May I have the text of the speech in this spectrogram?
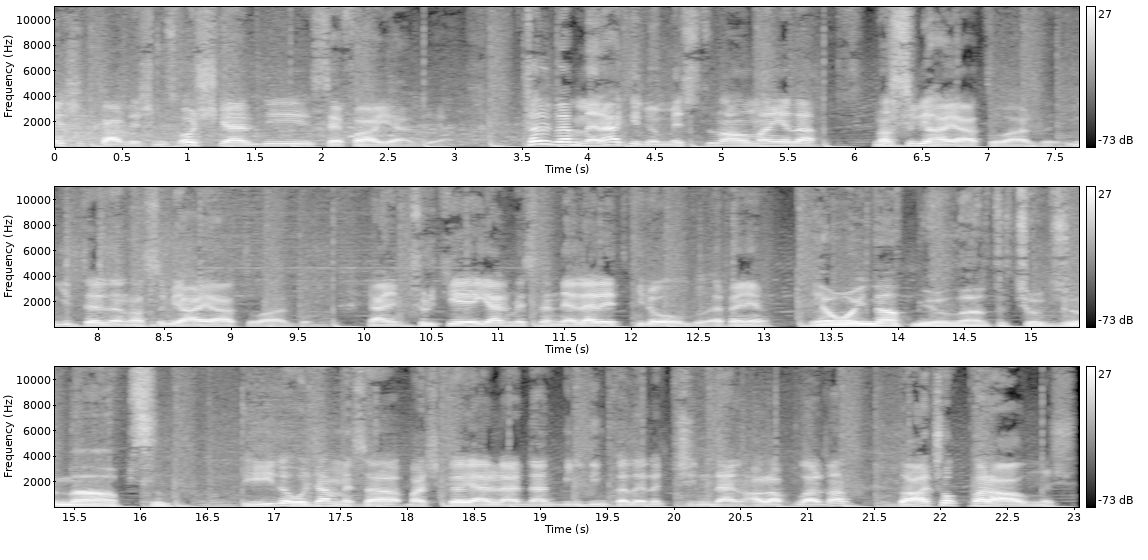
Mesut kardeşimiz hoş geldi, sefa geldi ya. Tabii ben merak ediyorum Mesut'un Almanya'da nasıl bir hayatı vardı? İngiltere'de nasıl bir hayatı vardı? Yani Türkiye'ye gelmesine neler etkili oldu efendim? E oynatmıyorlardı çocuğu ne yapsın? İyi de hocam mesela başka yerlerden bildiğim kadarıyla Çin'den, Araplardan daha çok para almış.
